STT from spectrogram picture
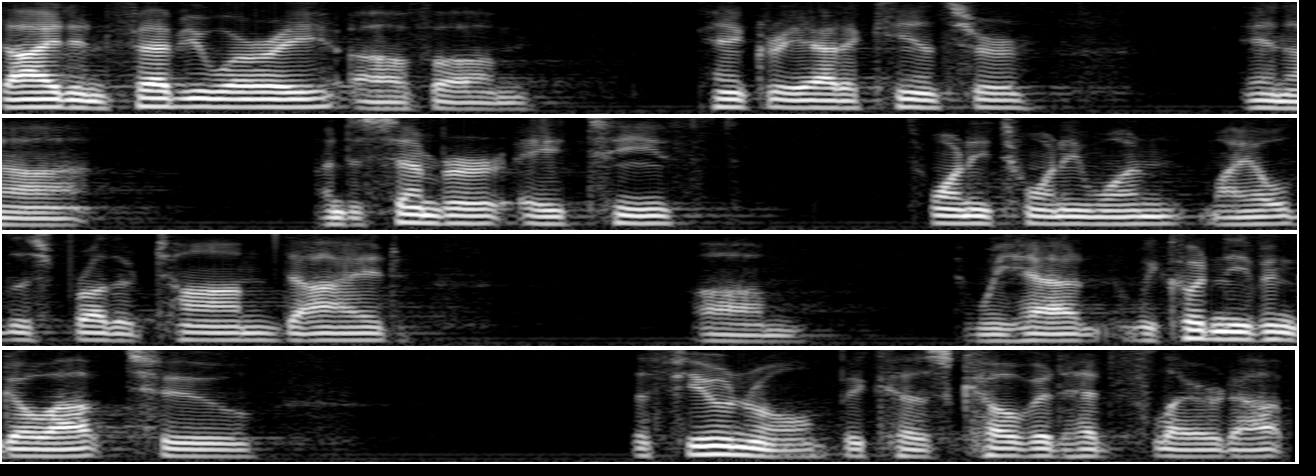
died in February of um, pancreatic cancer. And uh, on December 18th, 2021, my oldest brother Tom died. Um, and we had we couldn't even go out to the funeral because COVID had flared up,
